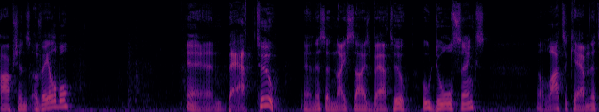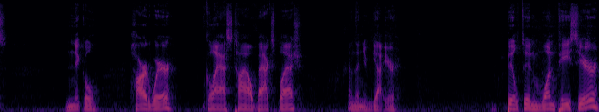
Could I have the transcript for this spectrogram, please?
options available. And bath too. And this is a nice size bath too. Ooh, dual sinks. Uh, lots of cabinets. Nickel hardware. Glass tile backsplash. And then you've got your built-in one piece here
